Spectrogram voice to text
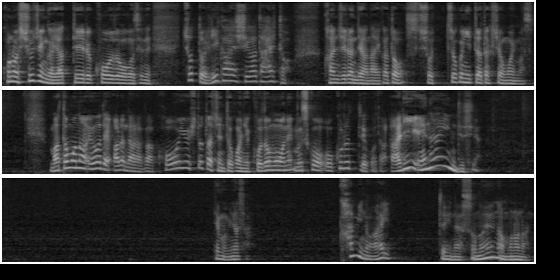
この主人がやっている行動をですね、ちょっと理解しがたいと感じるんではないかと率直に言って私は思います。まともなようであるならば、こういう人たちのところに子供をね、息子を送るっていうことはありえないんですよ。でも皆さん、神の愛というのはそのようなものなんです。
